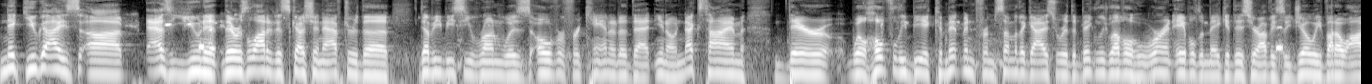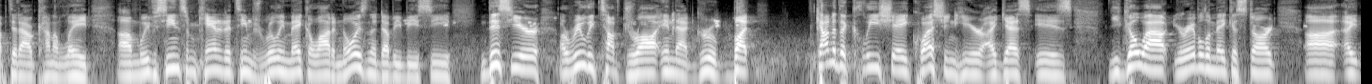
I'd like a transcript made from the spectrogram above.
Nick, you guys, uh, as a unit, there was a lot of discussion after the WBC run was over for Canada that, you know, next time there will hopefully be a commitment from some of the guys who are at the big league level who weren't able to make it this year. Obviously, Joey Votto opted out kind of late. Um, we've seen some Canada teams really make a lot of noise in the WBC. This year, a really tough draw in that group. But kind of the cliche question here, I guess, is you go out, you're able to make a start. Uh, I,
